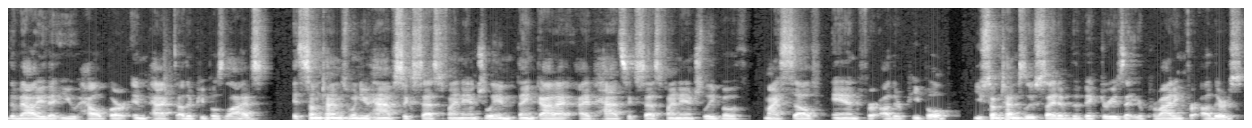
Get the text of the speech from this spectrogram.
the value that you help or impact other people's lives it's sometimes when you have success financially, and thank God I, I've had success financially, both myself and for other people, you sometimes lose sight of the victories that you're providing for others.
